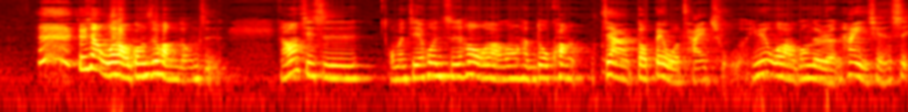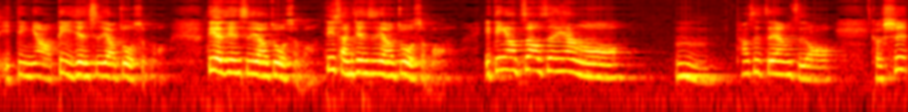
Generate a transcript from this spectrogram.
就像我老公是黄种子。然后其实我们结婚之后，我老公很多框架都被我拆除了，因为我老公的人，他以前是一定要第一件事要做什么，第二件事要做什么，第三件事要做什么，一定要照这样哦。嗯，他是这样子哦。可是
